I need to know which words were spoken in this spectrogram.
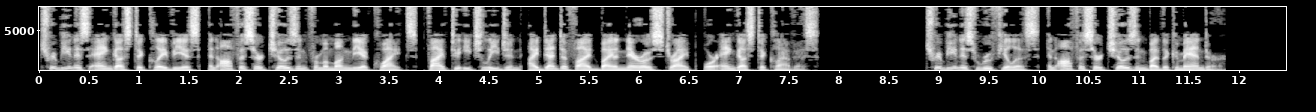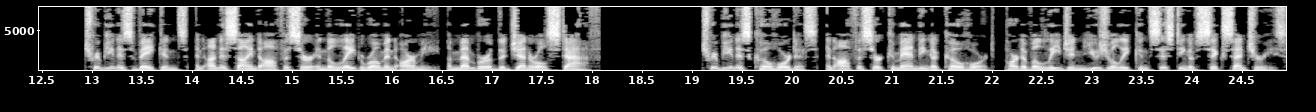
Tribunus Angusticlavius, an officer chosen from among the equites, five to each legion, identified by a narrow stripe, or Angusticlavus. Tribunus Rufulus, an officer chosen by the commander. Tribunus Vacans, an unassigned officer in the late Roman army, a member of the general's staff. Tribunus cohortis, an officer commanding a cohort, part of a legion usually consisting of six centuries.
